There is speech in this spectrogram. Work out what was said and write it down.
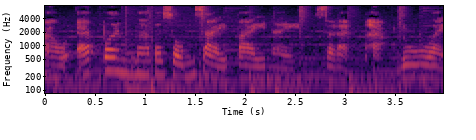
เอาแอปเปิลมาผสมใส่ไปในสลัดผักด้วย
